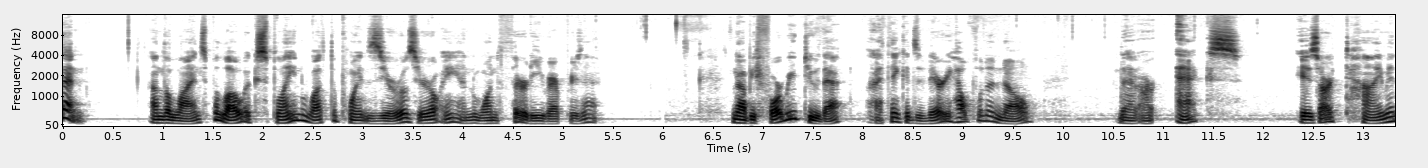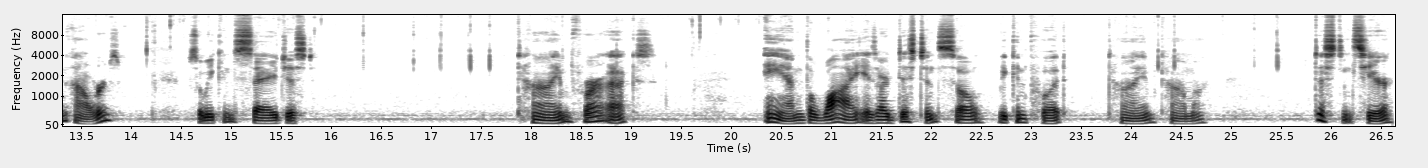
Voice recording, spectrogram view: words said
Then, on the lines below, explain what the points 0, 0, and 130 represent. Now before we do that, I think it's very helpful to know that our x is our time in hours. So we can say just time for our x, and the y is our distance, so we can put time, comma, distance here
